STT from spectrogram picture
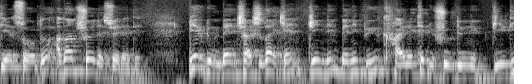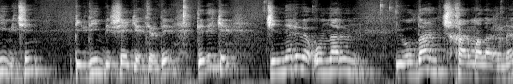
diye sordu. Adam şöyle söyledi. Bir gün ben çarşıdayken cinnin beni büyük hayrete düşürdüğünü bildiğim için bildiğim bir şey getirdi. Dedi ki cinleri ve onların yoldan çıkarmalarını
